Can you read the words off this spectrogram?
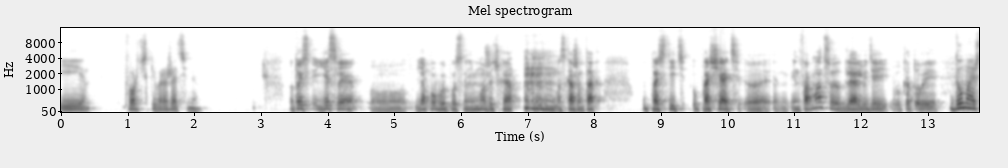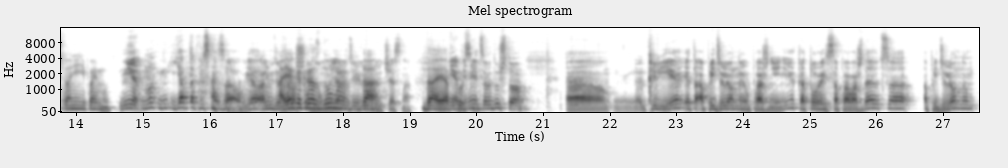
и творчески выражать себя. Ну, то есть, если э, я пробую просто немножечко, скажем так, упростить, упрощать э, информацию для людей, которые... Думаю, что они не поймут. Нет, ну, я бы так не сказал. Я о людях А я как раз думаю... Я людей да. люблю, честно. Да, я Нет, в курсе. имеется в виду, что э, крие – это определенные упражнения, которые сопровождаются определенным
